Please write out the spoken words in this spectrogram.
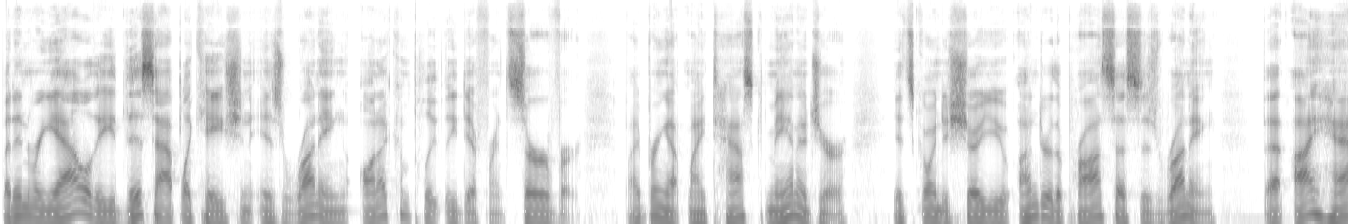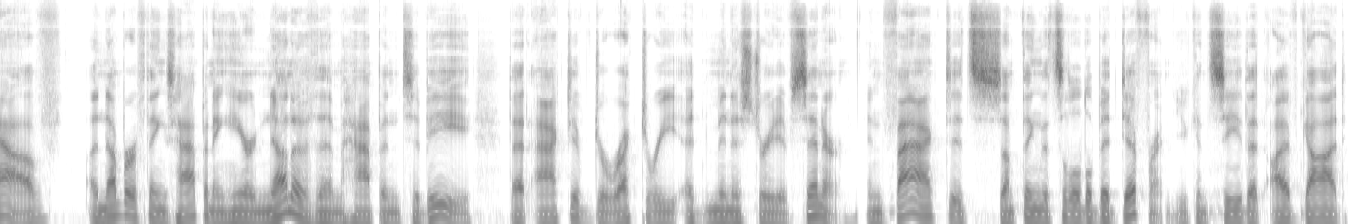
But in reality, this application is running on a completely different server. If I bring up my task manager, it's going to show you under the processes running that I have a number of things happening here. None of them happen to be that Active Directory Administrative Center. In fact, it's something that's a little bit different. You can see that I've got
